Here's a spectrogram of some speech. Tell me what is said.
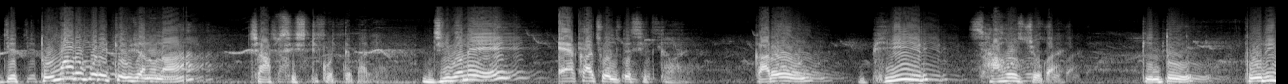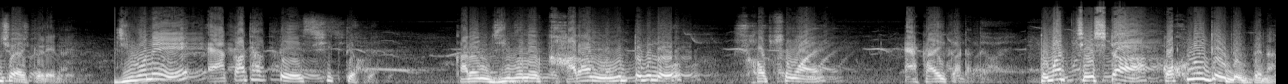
যে তোমার উপরে কেউ যেন না চাপ সৃষ্টি করতে পারে। জীবনে একা চলতে শিখতে হয়। কারণ ভিড় সাহস যোগায়, কিন্তু পরিচয় কেড়ে নেয়। জীবনে একা থাকতে শিখতে হয়। কারণ জীবনের খারাপ মুহূর্তগুলো সবসময় একাই কাটাতে হয়। তোমার চেষ্টা কখনোই কেউ দেখবে না।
